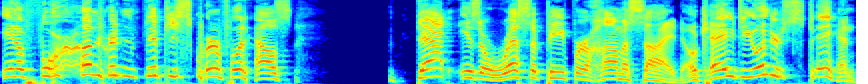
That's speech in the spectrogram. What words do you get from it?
In a 450 square foot house, that is a recipe for homicide, okay? Do you understand?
